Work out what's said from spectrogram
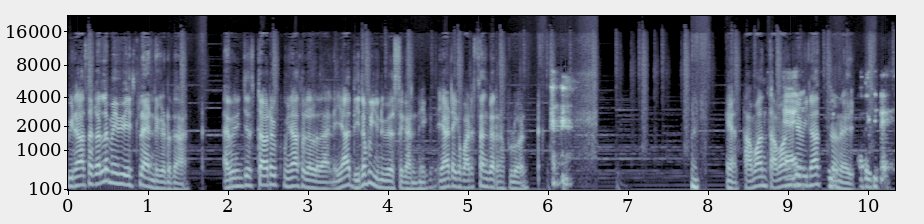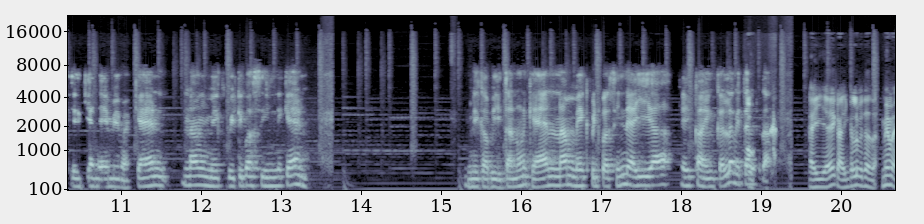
විනාස කරල මේ වේස් ලෑන්ඩ කරදා ඇවිජස්ටාවර විනාස කරලදන්න යා දිනපු යුනිවර්ස කරන්න එක. යාට එක පරිසං කර පුළුවන්. තමන් තමන්ගේ විනාස් කරනයි ඒ කියන එම කෑන් නම් මේ පිටිපස් ඉන්න කෑන් මේ අපි හිතන්නවන කෑන් නම් මේ පිට පසින්න අයියා ඒ අයින් කල්ල මෙතට ඇයි අයිකල විත මෙම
